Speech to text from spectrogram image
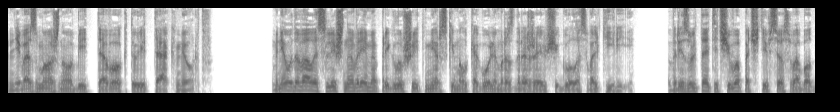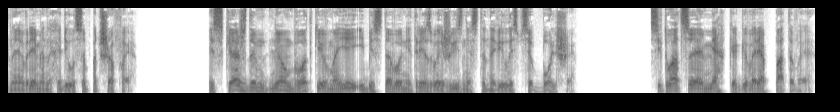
Невозможно убить того, кто и так мертв. Мне удавалось лишь на время приглушить мерзким алкоголем раздражающий голос Валькирии, в результате чего почти все свободное время находился под шофе. И с каждым днем водки в моей и без того нетрезвой жизни становилось все больше. Ситуация, мягко говоря, патовая.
